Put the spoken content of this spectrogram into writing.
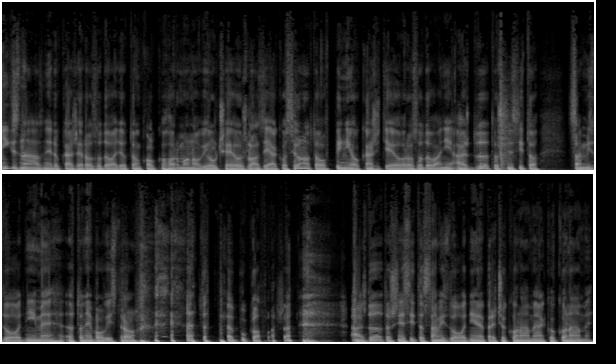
Nik z nás nedokáže rozhodovať o tom, koľko hormónov vylúčia jeho žlazy, ako silno to ovplyvní okamžite jeho rozhodovanie a až dodatočne si to sami zdôvodníme, to nebol výstrel, to pukla flaša. Až dodatočne si to sami zdôvodníme, prečo konáme, ako konáme.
